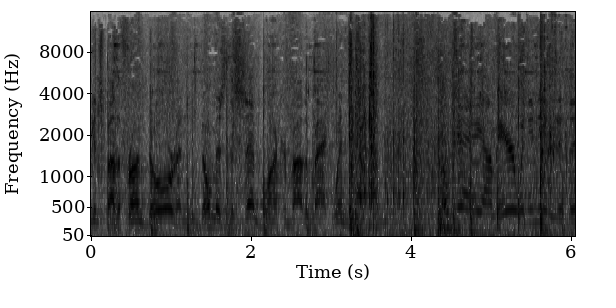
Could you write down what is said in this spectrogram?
crickets by the front door, and don't miss the scent blocker by the back window. Okay, I'm here when you needed it then.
